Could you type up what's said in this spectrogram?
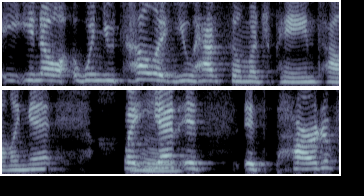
you know, when you tell it, you have so much pain telling it, but mm-hmm. yet it's it's part of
